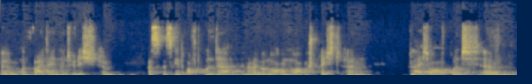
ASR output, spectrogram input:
Ähm, und weiterhin natürlich, ähm, was, das geht oft unter, wenn man über Morgen Morgen spricht, ähm, vielleicht auch aufgrund ähm,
